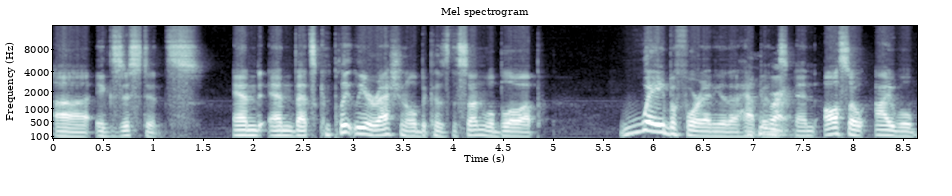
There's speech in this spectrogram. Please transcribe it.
uh, existence, and and that's completely irrational because the sun will blow up way before any of that happens, Right. and also I will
